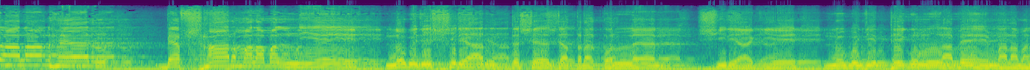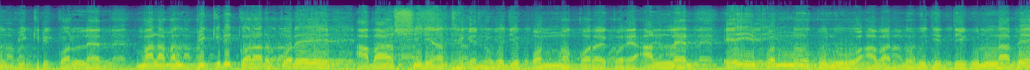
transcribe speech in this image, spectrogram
তাআলা ব্যবসার মালামাল নিয়ে নবীজি সিরিয়ার উদ্দেশ্যে যাত্রা করলেন। সিরিয়া গিয়ে নবীজি দ্বিগুণ লাভে মালামাল বিক্রি করলেন। মালামাল বিক্রি করার পরে আবার সিরিয়া থেকে নবীজি পণ্য ক্রয় করে আনলেন। এই পণ্যগুলো আবার নবীজি দ্বিগুণ লাভে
